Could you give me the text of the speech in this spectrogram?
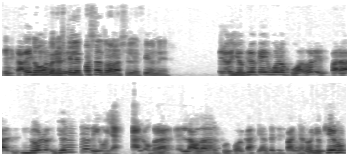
de No, pero es que le pasa a todas las selecciones. Pero yo creo que hay buenos jugadores para. no Yo no digo ya a lograr la oda del fútbol que hacía antes España, ¿no? Yo quiero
